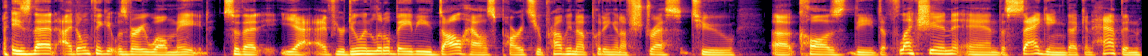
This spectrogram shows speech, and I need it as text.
is that I don't think it was very well made. So that yeah, if you're doing little baby dollhouse parts, you're probably not putting enough stress to uh, cause the deflection and the sagging that can happen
